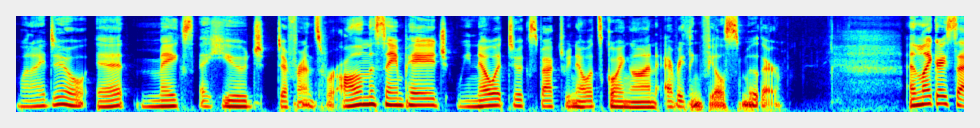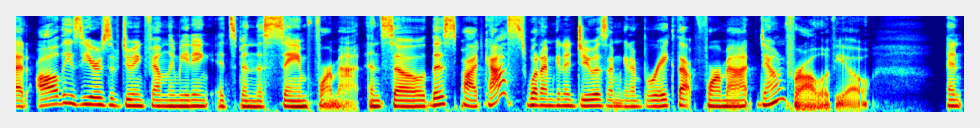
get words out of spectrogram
when I do, it makes a huge difference. We're all on the same page. We know what to expect. We know what's going on. Everything feels smoother. And like I said, all these years of doing family meeting, it's been the same format. And so, this podcast, what I'm going to do is I'm going to break that format down for all of you. And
